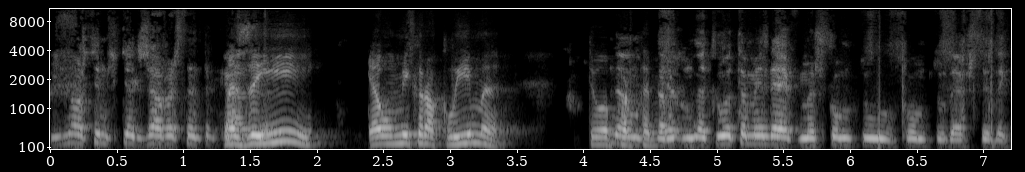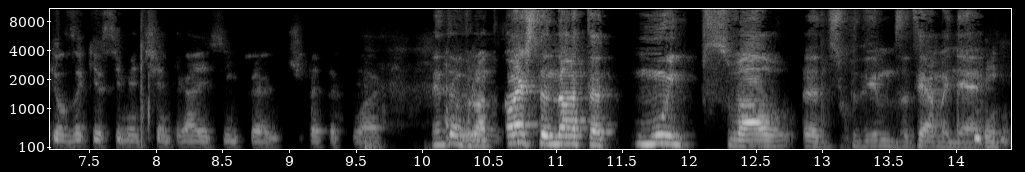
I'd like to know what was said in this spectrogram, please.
E nós temos que já bastante a casa. Mas aí é um microclima. Teu apartamento... Não, na tua também deve, mas como tu, como tu deves ter daqueles aquecimentos centrais espetacular. Então pronto, com esta nota muito pessoal, eh, despedimos até amanhã. Sim.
